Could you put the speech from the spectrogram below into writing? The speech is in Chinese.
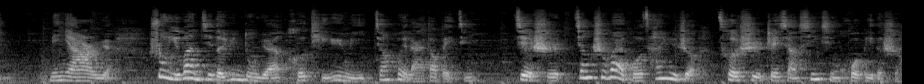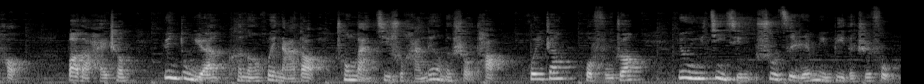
明年二月，数以万计的运动员和体育迷将会来到北京，届时将是外国参与者测试这项新型货币的时候。报道还称，运动员可能会拿到充满技术含量的手套、徽章或服装。用于进行数字人民币的支付，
